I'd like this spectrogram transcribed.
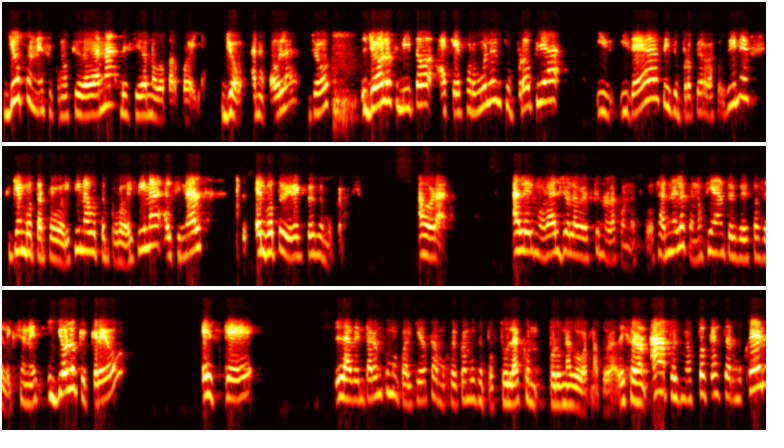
yo con eso como ciudadana decido no votar por ella. Yo, Ana Paula, yo, yo los invito a que formulen su propia ideas y su propio raciocinio. Si quieren votar por Delfina, voten por Delfina. Al final, el voto directo es democracia. Ahora, Ale Moral, yo la verdad es que no la conozco. O sea, no la conocía antes de estas elecciones. Y yo lo que creo es que la aventaron como cualquier otra mujer cuando se postula con, por una gobernatura. Dijeron, ah, pues nos toca ser mujer,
